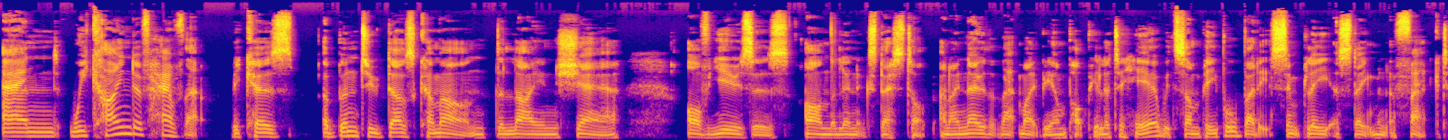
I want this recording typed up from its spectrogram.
And we kind of have that because Ubuntu does command the lion's share of users on the Linux desktop. And I know that that might be unpopular to hear with some people, but it's simply a statement of fact.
